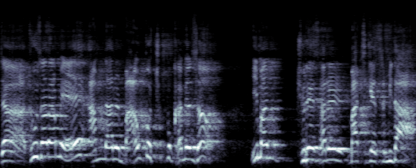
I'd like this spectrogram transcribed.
자, 두 사람의 앞날을 마음껏 축복하면서 이만 주례사를 마치겠습니다.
